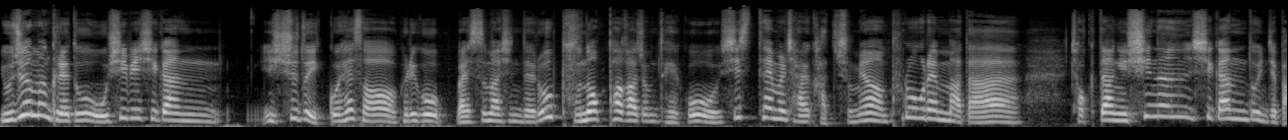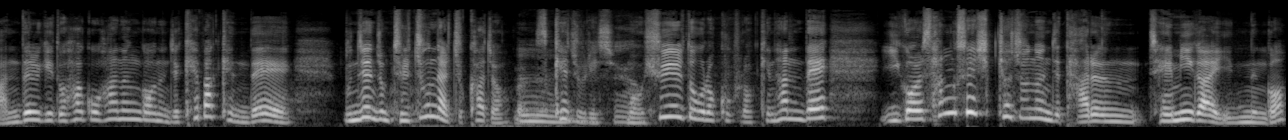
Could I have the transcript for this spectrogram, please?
요즘은 그래도 52시간 이슈도 있고 해서 그리고 말씀하신 대로 분업화가 좀 되고 시스템을 잘 갖추면 프로그램마다 적당히 쉬는 시간도 이제 만들기도 하고 하는 거는 이제 케바케인데 문제는 좀 들쭉날쭉하죠. 음, 스케줄이. 맞아요. 뭐 휴일도 그렇고 그렇긴 한데 이걸 상쇄시켜주는 이제 다른 재미가 있는 거?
